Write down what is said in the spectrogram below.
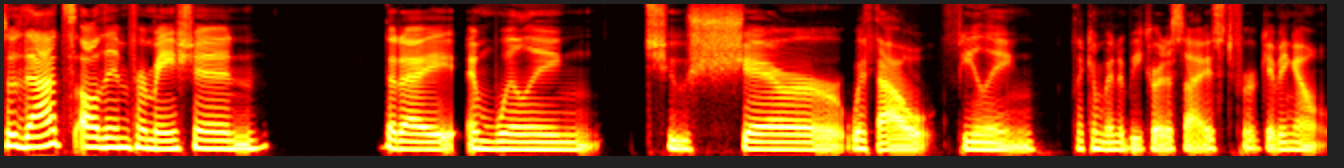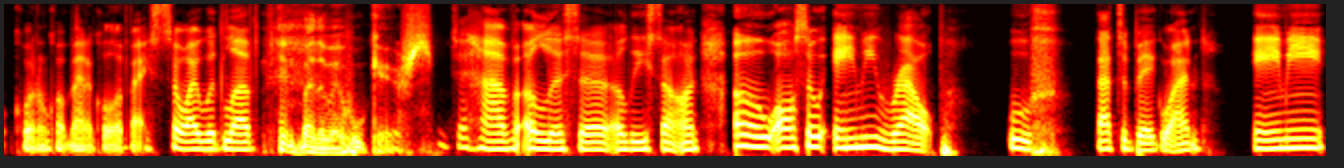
So that's all the information that I am willing to share without feeling like I'm going to be criticized for giving out quote unquote medical advice. So I would love And by the way, who cares? to have Alyssa, Alisa on. Oh, also Aimee Raupp. Oof, that's a big one. Aimee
